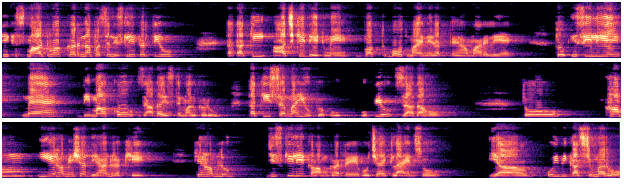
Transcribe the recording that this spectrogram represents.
ठीक है स्मार्ट वर्क करना पसंद इसलिए करती हूँ ताकि आज के डेट में वक्त बहुत मायने रखते हैं हमारे लिए। तो इसीलिए मैं दिमाग को ज़्यादा इस्तेमाल करूँ ताकि समय उपयोग ज़्यादा हो। तो हम ये हमेशा ध्यान रखें कि हम लोग जिसके लिए काम कर रहे हैं, वो चाहे क्लाइंट्स हो या कोई भी कस्टमर हो,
